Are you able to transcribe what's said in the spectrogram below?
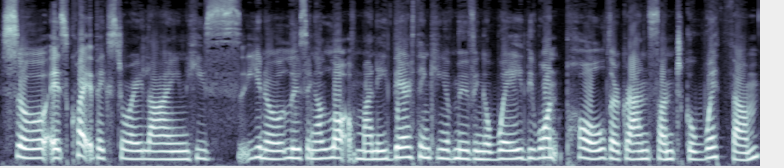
So it's quite a big storyline. He's, you know, losing a lot of money. They're thinking of moving away. They want Paul, their grandson, to go with them,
